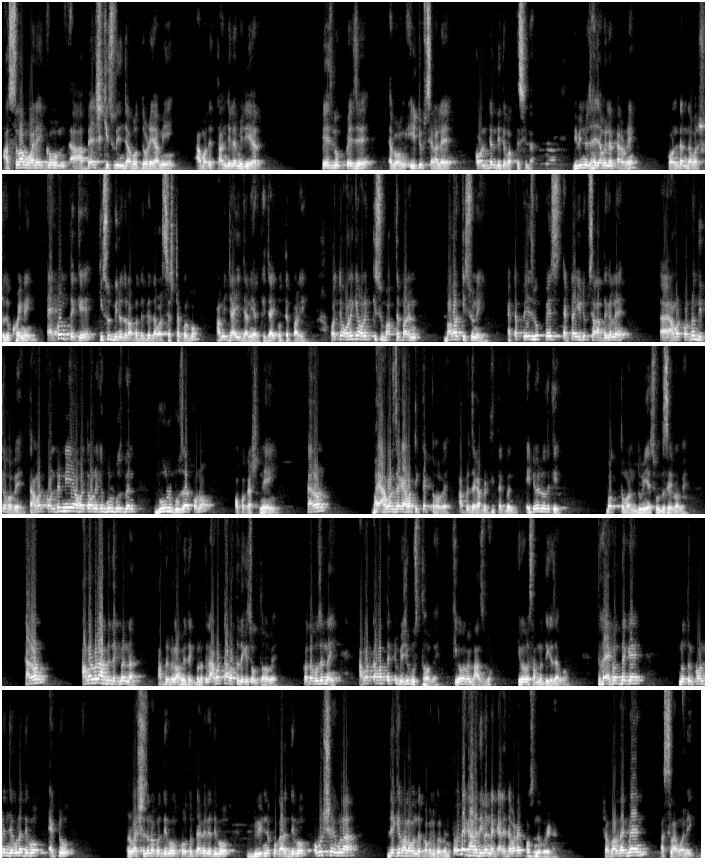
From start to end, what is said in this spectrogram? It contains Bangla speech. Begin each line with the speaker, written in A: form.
A: আসসালামু আলাইকুম। বেশ কিছুদিন যাবৎ ধরে আমি আমাদের তানজিলা মিডিয়ার ফেসবুক পেজে এবং ইউটিউব চ্যানেলে কন্টেন্ট দিতে পারতেছি না। বিভিন্ন ঝাইঝামেলার কারণে কন্টেন্ট দেওয়ার সুযোগ হয় নাই। এখন থেকে কিছু বিনোদন আপনাদেরকে দেওয়ার চেষ্টা করব। আমি যাই জানি আর কি, যাই করতে পারি। হয়তো অনেকে অনেক কিছু ভাবতে পারেন বাবার কিছু নেই। একটা ফেসবুক পেজ একটা ইউটিউব চালাতে গেলে আমার কন্টেন্ট দিতে হবে। তা আমার কন্টেন্ট নিয়ে হয়তো অনেকে ভুল বুঝবেন। ভুল বুঝার কোনো অবকাশ নেই। কারণ, ভাই, আমার জায়গায় আমার ঠিক থাকতে হবে। আপনার জায়গায় আপনি ঠিক থাকবেন। এইটা হলো কি? বর্তমান দুনিয়া চলতেছে এভাবে। কারণ, আমার বেলা আপনি দেখবেন না। আপনার বেলা আমি দেখবেন না। তাহলে আমারটা আমারটা দেখে চলতে হবে। কথা বুঝেন নাই? আমারটা আমারটা একটু বেশি বুঝতে হবে। কীভাবে আমি বাঁচবো? কীভাবে সামনের দিকে যাব? তো এখন থেকে নতুন কন্টেন্ট যেগুলো দেব, একটু রহস্যজনক দিব, কৌতুক টাইপের দিব, বিভিন্ন প্রকার দিব, অবশ্যই এগুলা দেখে ভালো মন্দ কমেন্ট করবেন। তবে গালে দিবেন না, গালে দেওয়াটা পছন্দ করি না। সব ভালো থাকবেন, আসসালামু আলাইকুম।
